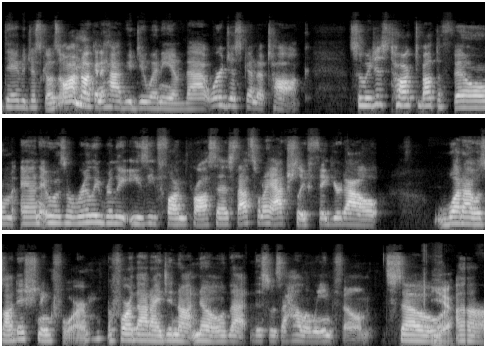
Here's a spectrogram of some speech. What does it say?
David just goes, Oh, I'm not going to have you do any of that. We're just going to talk. So we just talked about the film and it was a really, really easy, fun process. That's when I actually figured out what I was auditioning for. Before that, I did not know that this was a Halloween film. So, yeah. Um,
